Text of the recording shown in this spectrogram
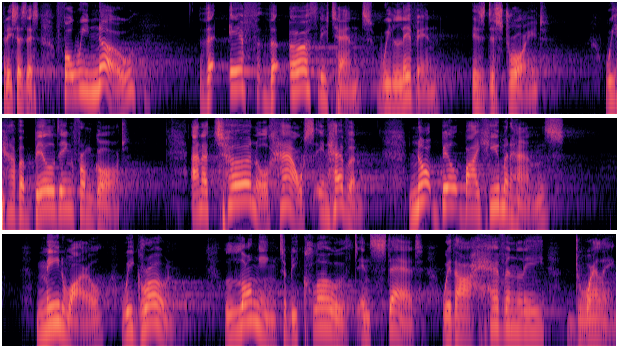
And it says this For we know that if the earthly tent we live in is destroyed, we have a building from God, an eternal house in heaven, not built by human hands. Meanwhile, we groan, longing to be clothed instead with our heavenly dwelling.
